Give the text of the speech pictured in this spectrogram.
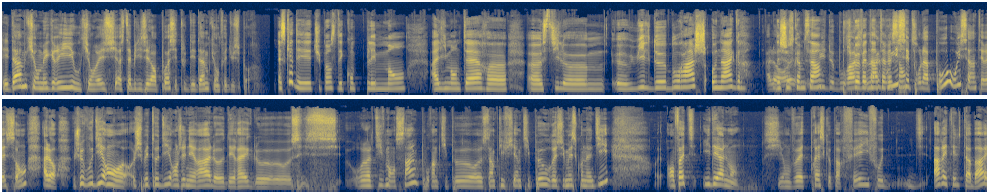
Les dames qui ont maigri ou qui ont réussi à stabiliser leur poids, c'est toutes des dames qui ont fait du sport. Est-ce qu'il y a des, tu penses, des compléments alimentaires, euh, style huile de bourrache, onagre? Des choses comme ça de qui peuvent être intéressantes. Oui, c'est pour la peau. Oui, c'est intéressant. Alors, je vais vous dire, en, je vais te dire en général euh, des règles euh, relativement simples pour un petit peu euh, simplifier un petit peu ou résumer ce qu'on a dit. En fait, idéalement, si on veut être presque parfait, il faut arrêter le tabac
